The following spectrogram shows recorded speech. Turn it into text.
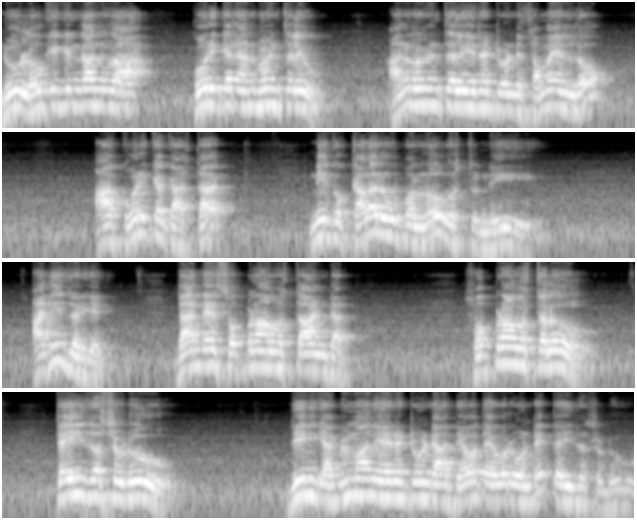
నువ్వు లౌకికంగా నువ్వు ఆ కోరికని అనుభవించలేవు. అనుభవించలేనటువంటి సమయంలో ఆ కోరిక కాస్త నీకు కళ రూపంలో వస్తుంది. అది జరిగేది. దాన్నే స్వప్నావస్థ అంటారు. స్వప్నావస్థలో తేజస్సుడు దీనికి అభిమాని అయినటువంటి ఆ దేవత ఎవరు అంటే తేజస్సుడు.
